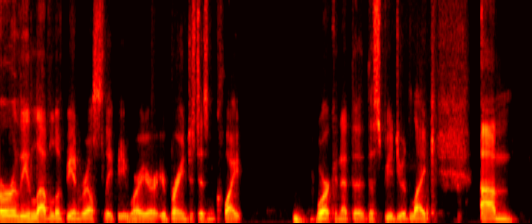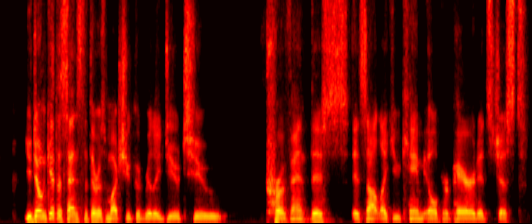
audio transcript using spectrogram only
early level of being real sleepy, where your your brain just isn't quite working at the the speed you would like. Um, you don't get the sense that there was much you could really do to prevent this. It's not like you came ill prepared. It's just,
